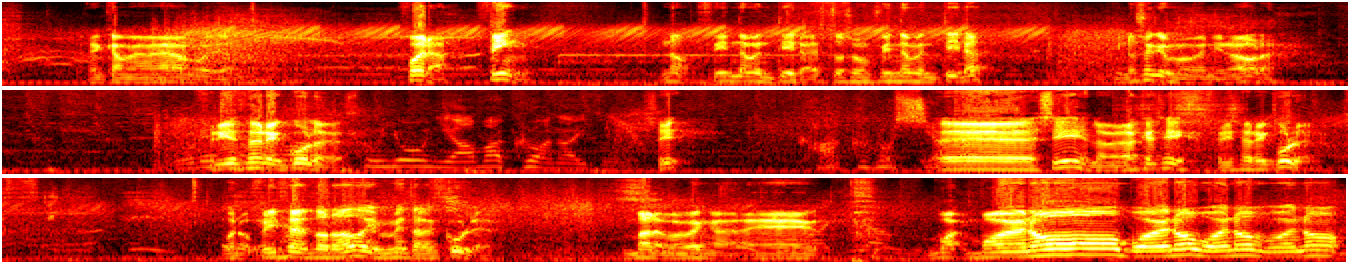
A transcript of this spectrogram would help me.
el Kamehameha, pues ya. ¡Fuera! ¡Fin! No, fin de mentira. Esto es un fin de mentira. Y no sé qué me va a venir ahora. Freezer y Cooler. ¿Sí? Eh, sí, la verdad es que sí. Freezer y Cooler. Bueno, Freezer dorado y Metal Cooler. Vale, pues venga. Eh, bueno, bueno, bueno, bueno.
